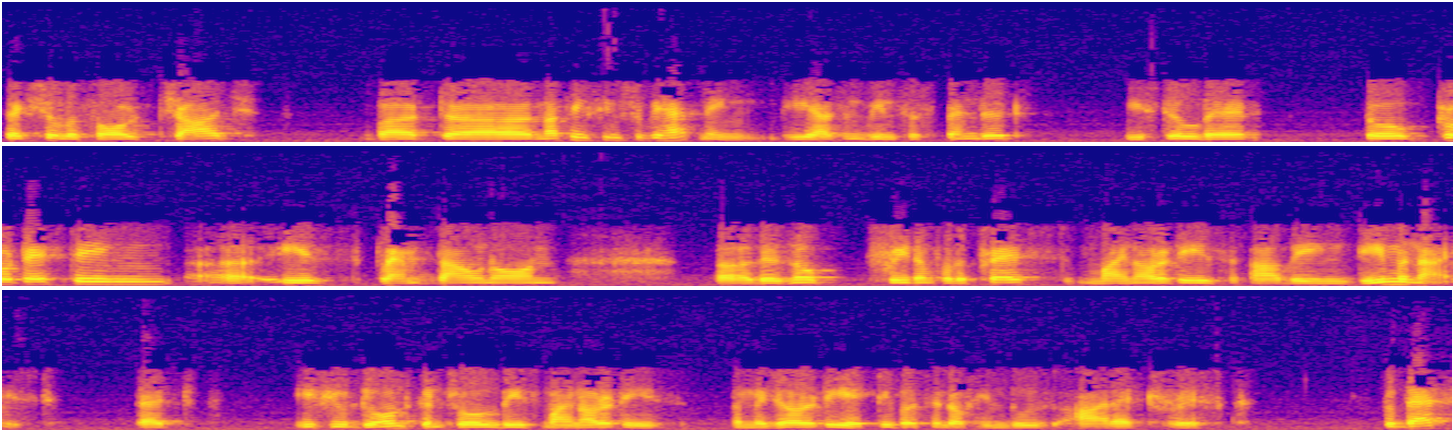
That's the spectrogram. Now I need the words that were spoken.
sexual assault charge, but uh, nothing seems to be happening. He hasn't been suspended. He's still there. So protesting uh, is clamped down on. Uh, there's no freedom for the press. Minorities are being demonized. That if you don't control these minorities, the majority, 80% of Hindus, are at risk. So that's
